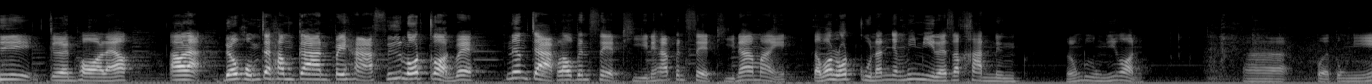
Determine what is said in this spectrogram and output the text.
ที่เกินพอแล้ว เอาล่ะ เดี๋ยวผมจะทำการไปหาซื้อรถก่อนเว้ย เนื่องจากเราเป็นเศรษฐีนะครับ เป็นเศรษฐีหน้าใหม่ แต่ว่ารถกูนั้นยังไม่มีเลยสักคันหนึ่งเราต้องดูตรงนี้ก่อนอ่าเปิดตรงนี้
